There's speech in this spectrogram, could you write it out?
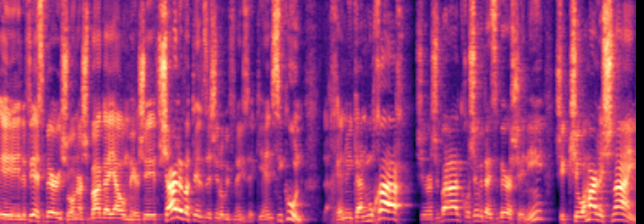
אה, לפי ההסבר הראשון, רשב"ג היה אומר שאפשר לבטל זה שלא בפני זה, כי אין סיכון. לכן מכאן מוכח שרשב"ג חושב את ההסבר השני, שכשהוא אמר לשניים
